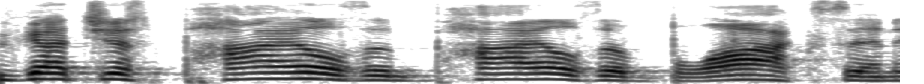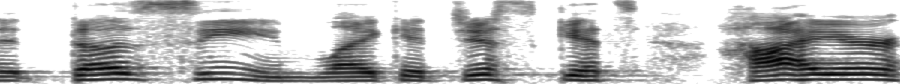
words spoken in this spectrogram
We've got just piles and piles of blocks, and it does seem like it just gets higher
